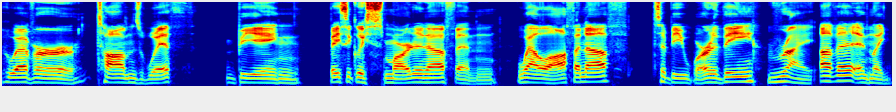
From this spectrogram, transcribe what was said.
whoever Tom's with being basically smart enough and well off enough to be worthy Right. of it and like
